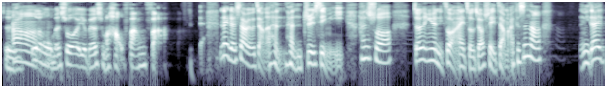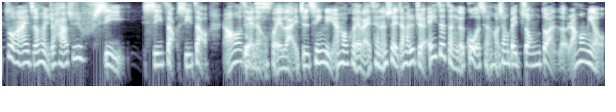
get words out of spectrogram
就是问我们说有没有什么好方法？嗯、那个校友讲的很很具细靡遗，他是说，就是因为你做完爱之后就要睡觉嘛，可是呢，你在做完爱之后，你就还要去洗洗澡、洗澡，然后才能回来.就清理，然后回来才能睡觉。他就觉得，哎，这整个过程好像被中断了，然后没有，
